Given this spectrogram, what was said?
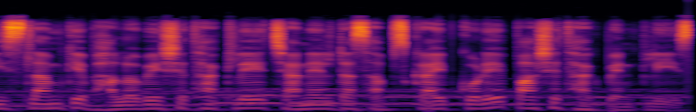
ইসলামকে ভালোবেসে থাকলে চ্যানেলটা সাবস্ক্রাইব করে পাশে থাকবেন, প্লিজ।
